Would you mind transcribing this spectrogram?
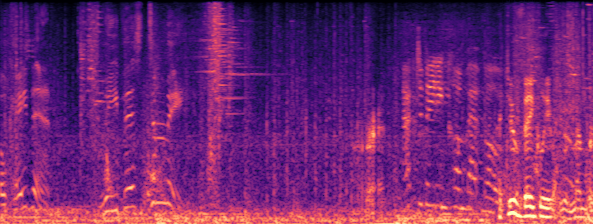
Okay then. Leave this to me. Alright. Activating combat mode. I do vaguely remember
